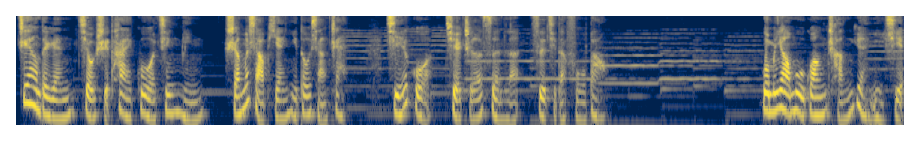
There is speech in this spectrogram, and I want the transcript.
这样的人就是太过精明，什么小便宜都想占，结果却折损了自己的福报。我们要目光长远一些，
